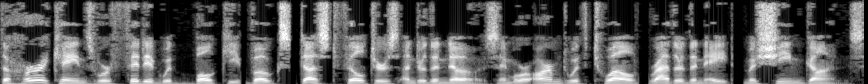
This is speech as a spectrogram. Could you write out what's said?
The Hurricanes were fitted with bulky Vokes dust filters under the nose and were armed with 12, rather than 8, machine guns.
